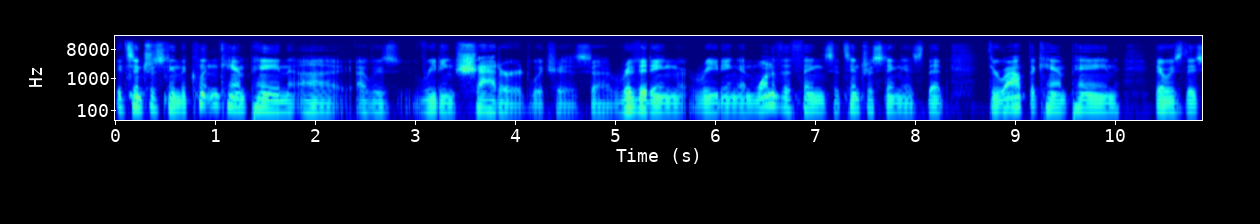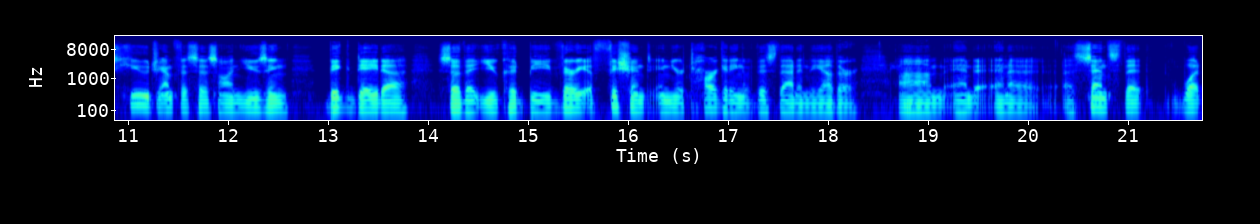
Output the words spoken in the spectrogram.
It's interesting. The Clinton campaign, uh, I was reading Shattered, which is uh, riveting reading. And one of the things that's interesting is that throughout the campaign, there was this huge emphasis on using big data so that you could be very efficient in your targeting of this, that, and the other, um, and and a, a sense that what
